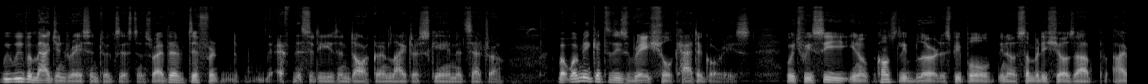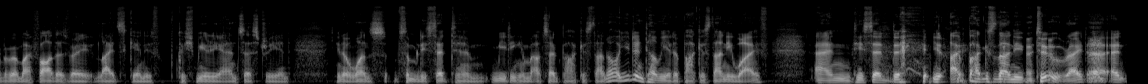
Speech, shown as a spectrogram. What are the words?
we, we've imagined race into existence, right? There are different ethnicities and darker and lighter skin, etc. But when we get to these racial categories, which we see, you know, constantly blurred as people, you know, somebody shows up. I remember my father's very light skinned, he's Kashmiri ancestry. And, you know, once somebody said to him, meeting him outside Pakistan, Oh, you didn't tell me you had a Pakistani wife. And he said, you know, I'm Pakistani too, right? Uh, and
